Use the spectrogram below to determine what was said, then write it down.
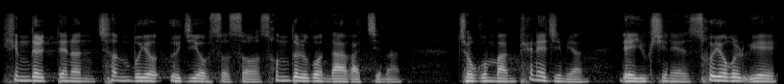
힘들 때는 천부여 의지 없어서 손들고 나아갔지만 조금만 편해지면 내 육신의 소욕을 위해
